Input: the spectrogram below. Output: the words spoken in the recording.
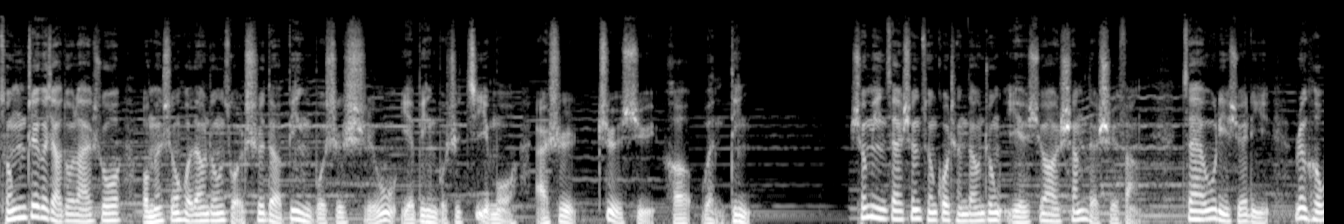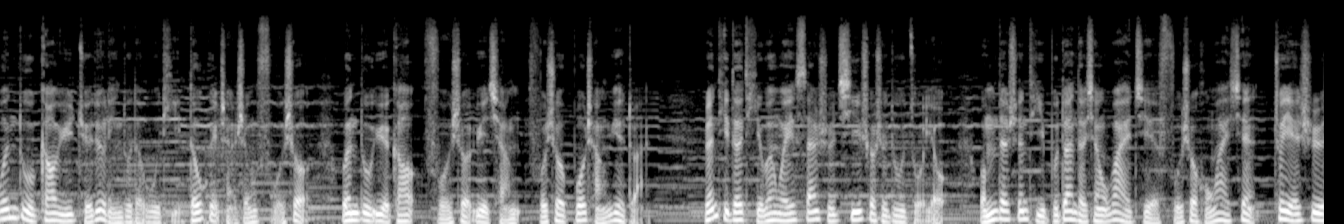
从这个角度来说，我们生活当中所吃的并不是食物，也并不是寂寞，而是秩序和稳定。生命在生存过程当中也需要熵的释放。在物理学里，任何温度高于绝对零度的物体都会产生辐射，温度越高，辐射越强，辐射波长越短。人体的体温为三十七摄氏度左右，我们的身体不断的向外界辐射红外线，这也是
